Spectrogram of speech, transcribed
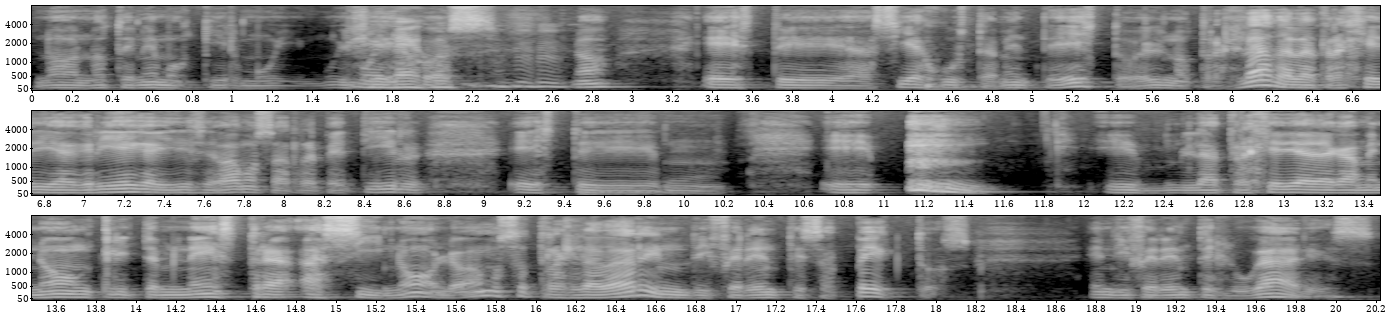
no, no tenemos que ir muy, muy, lejos, ¿no? Este, hacía justamente esto, él no traslada la tragedia griega y dice vamos a repetir este, mm, eh, la tragedia de Agamenón, Clitemnestra, así, no, lo vamos a trasladar en diferentes aspectos, en diferentes lugares.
